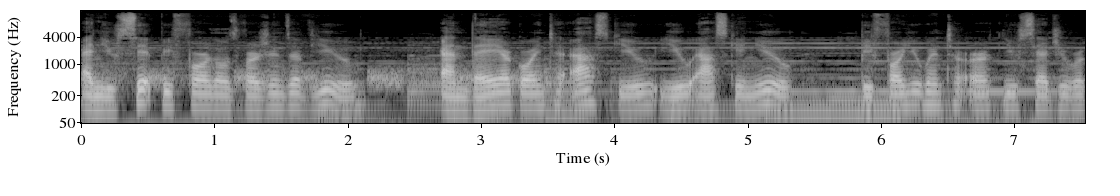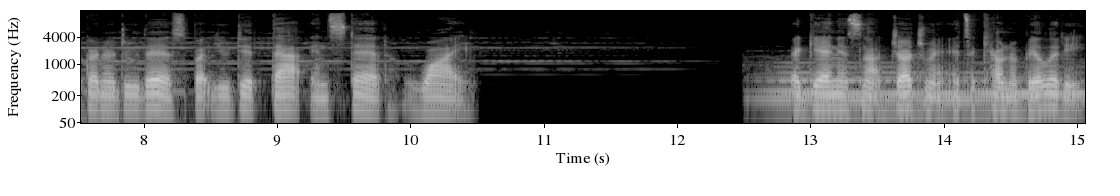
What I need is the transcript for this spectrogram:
and you sit before those versions of you, and they are going to ask you, you asking you, before you went to earth, you said you were going to do this, but you did that instead. Why? Again, it's not judgment, it's accountability.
